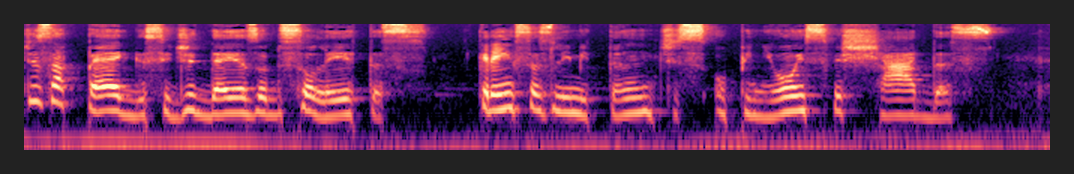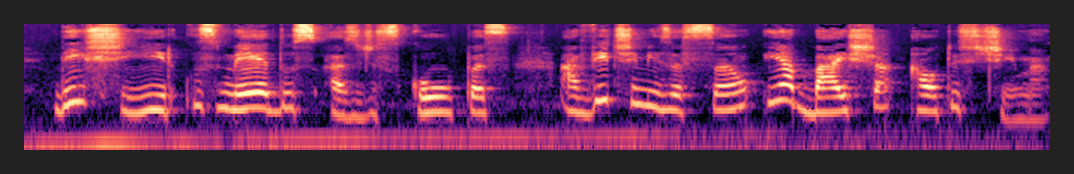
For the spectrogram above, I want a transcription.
Desapegue-se de ideias obsoletas, crenças limitantes, opiniões fechadas. Deixe ir os medos, as desculpas, a vitimização e a baixa autoestima.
